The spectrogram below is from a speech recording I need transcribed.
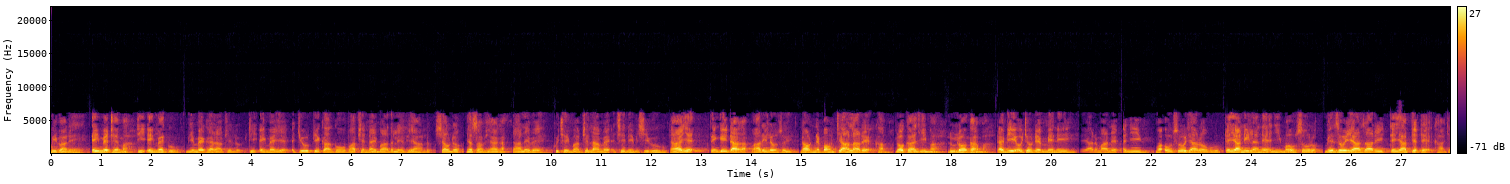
မိပါတယ်အိမ်မက်ထဲမှာဒီအိမ်မက်ကိုမြင်မဲ့ခါတာဖြစ်လို့ဒီအိမ်မက်ရဲ့အကျိုးပြစ်ကကောဘာဖြစ်နိုင်ပါသလဲဖျားလို့ရှောက်တော့မြတ်စွာဘုရားကဒါလည်းပဲခုချိန်မှဖြစ်လာမဲ့အခြေအနေမရှိဘူးဒါရဲ့ သင်္ကေတကဘာတွေလုံးဆိုရင်နောက်နှစ်ပေါင်းကြာလာတဲ့အခါမှာလောကကြီးမှာလူလောကမှာတိုင်းပြည်အုပ်ချုပ်တဲ့မင်းတွေတရားဓမ္မနဲ့အညီမအုပ်ဆိုးကြတော့ဘူးတရားနိလန်းနဲ့အညီမအုပ်ဆိုးတော့မင်းဆိုရာဇာတွေတရားပြတ်တဲ့အခါကျ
